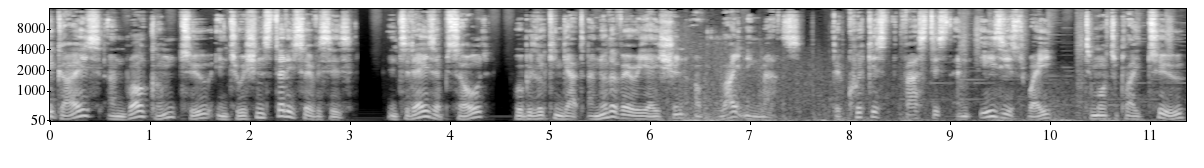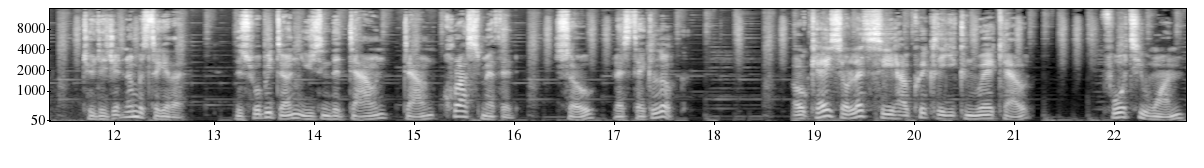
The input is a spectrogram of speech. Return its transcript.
guys and welcome to Intuition Study Services. In today's episode, we'll be looking at another variation of lightning maths, the quickest, fastest and easiest way to multiply two two-digit numbers together. This will be done using the down, down, cross method. So let's take a look. Okay, so let's see how quickly you can work out 41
